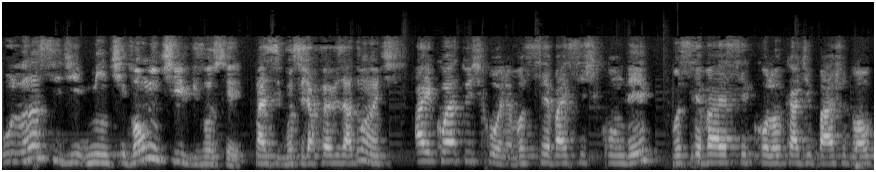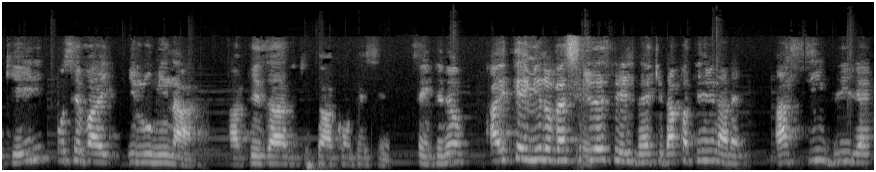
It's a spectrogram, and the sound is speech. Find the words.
o lance de mentir, vão mentir de você, mas você já foi avisado antes. Aí qual é a tua escolha? Você vai se esconder, você vai se colocar debaixo do alqueire, ou você vai iluminar, apesar do que tá acontecendo? Você entendeu? Aí termina o verso Sim. 16, né? Que dá pra terminar, né? Assim brilha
